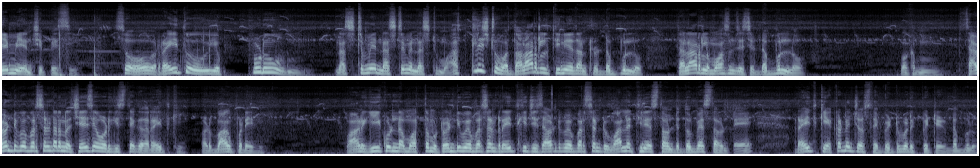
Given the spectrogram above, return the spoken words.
ఏమి అని చెప్పేసి. సో రైతు ఎప్పుడు నష్టమే నష్టమే నష్టము. అట్లీస్ట్ దళారులు తినే దాంట్లో డబ్బుల్లో దళారులు మోసం చేసే డబ్బుల్లో ఒక సెవెంటీ ఫైవ్ పర్సెంట్ అన్న చేసేవాడికి ఇస్తే కదా రైతుకి వాడు బాగుపడేది. వాడికి ఇవ్వకుండా మొత్తం ట్వంటీ ఫైవ్ పర్సెంట్ రైతుకి ఇచ్చి సెవెంటీ ఫైవ్ పర్సెంట్ వాళ్ళే తినేస్తూ ఉంటే దొబ్బేస్తూ ఉంటే రైతుకి ఎక్కడి నుంచి వస్తాయి పెట్టుబడికి పెట్టే డబ్బులు?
